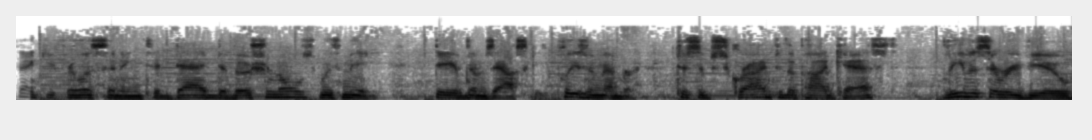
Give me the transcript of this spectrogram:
Thank you for listening to Dad Devotionals with me, Dave Domzowski. Please remember to subscribe to the podcast, leave us a review,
